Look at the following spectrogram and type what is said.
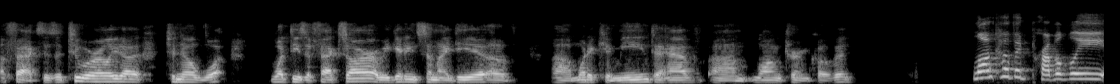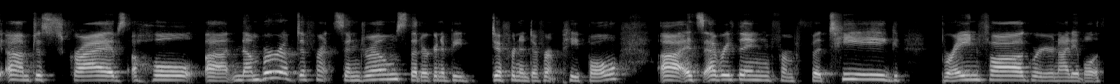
effects. Is it too early to to know what what these effects are? Are we getting some idea of um, what it can mean to have um, long term COVID? Long COVID probably um, describes a whole uh, number of different syndromes that are going to be different in different people. Uh, it's everything from fatigue, brain fog, where you're not able to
